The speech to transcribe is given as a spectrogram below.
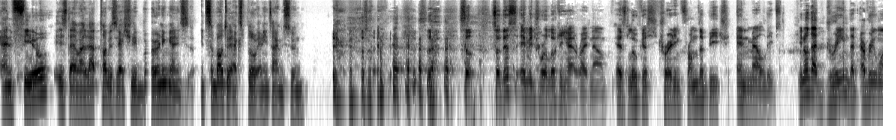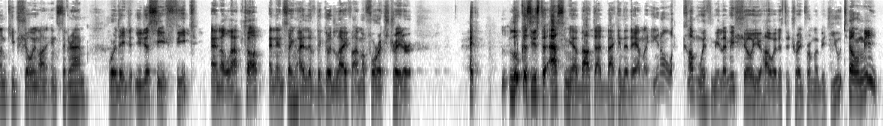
and feel is that my laptop is actually burning and it's it's about to explode anytime soon. so, so, so this image we're looking at right now is Lucas trading from the beach in Maldives. You know that dream that everyone keeps showing on Instagram, where they you just see feet and a laptop, and then saying, "I lived a good life. I'm a forex trader." Lucas used to ask me about that back in the day. I'm like, you know what? Come with me. Let me show you how it is to trade from a beach. You tell me.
